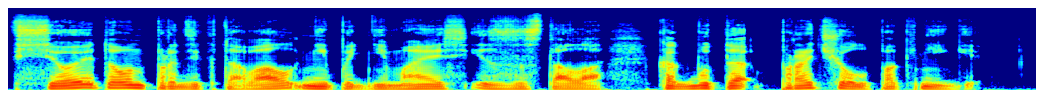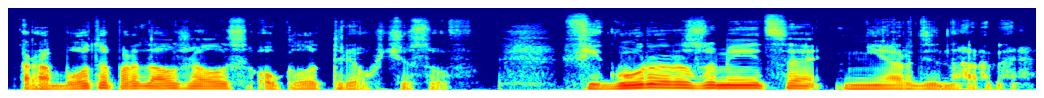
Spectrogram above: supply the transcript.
Все это он продиктовал, не поднимаясь из-за стола, как будто прочел по книге. Работа продолжалась около трех часов. Фигура, разумеется, неординарная.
